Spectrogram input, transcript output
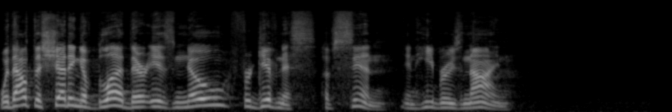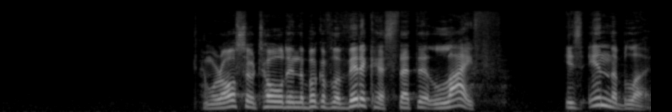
without the shedding of blood, there is no forgiveness of sin in Hebrews 9. And we're also told in the book of Leviticus that the life is in the blood,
